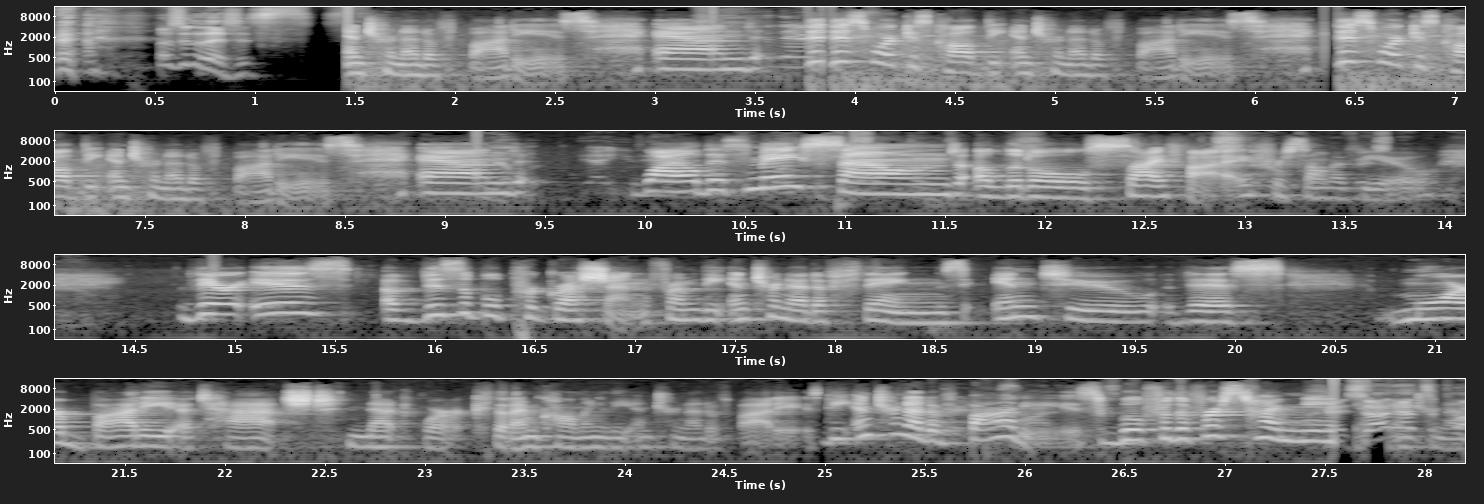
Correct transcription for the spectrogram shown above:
listen to this. It's Internet of Bodies. And th- this work is called the Internet of Bodies. This work is called the Internet of Bodies. And while this may sound a little sci fi for some of you, there is a visible progression from the Internet of Things into this more body attached network that I'm calling the Internet of Bodies. The Internet of Bodies will, for the first time, mean Okay, so that's the Internet of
